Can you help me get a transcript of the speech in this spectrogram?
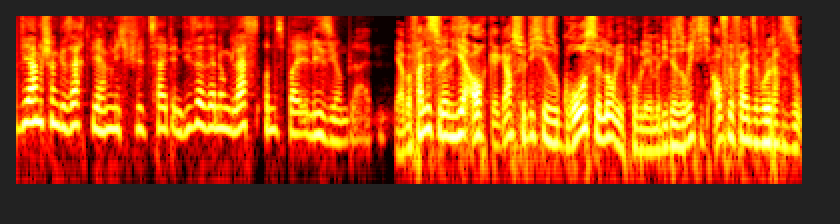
wir haben schon gesagt, wir haben nicht viel Zeit in dieser Sendung. Lass uns bei Elysium bleiben. ja, aber fandest du denn hier auch, gab es für dich hier so große Logikprobleme, die dir so richtig aufgefallen sind, wo du dachtest so,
